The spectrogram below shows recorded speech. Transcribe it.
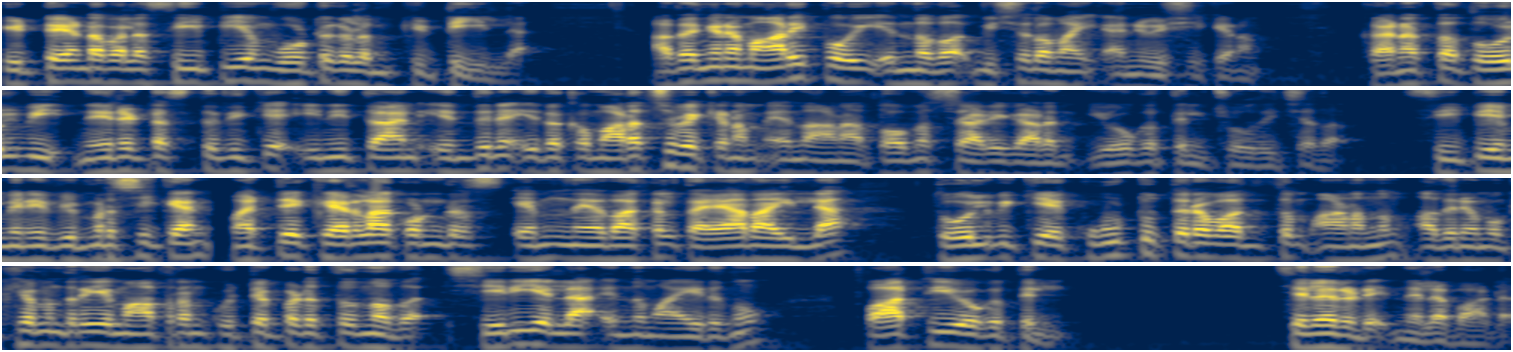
കിട്ടേണ്ട പല സി വോട്ടുകളും കിട്ടിയില്ല. അതെങ്ങനെ മാറിപ്പോയി എന്നത് വിശദമായി അന്വേഷിക്കണം. കനത്ത തോൽവി നേരിട്ട സ്ഥിതിക്ക് ഇനി താൻ എന്തിന് ഇതൊക്കെ മറച്ചുവെക്കണം എന്നാണ് തോമസ് ചാഴികാടൻ യോഗത്തിൽ ചോദിച്ചത്. സി പി എമ്മിനെ വിമർശിക്കാൻ മറ്റ് കേരള കോൺഗ്രസ് എം നേതാക്കൾ തയ്യാറായില്ല. തോൽവിക്ക് കൂട്ടുത്തരവാദിത്വം ആണെന്നും അതിന് മുഖ്യമന്ത്രിയെ മാത്രം കുറ്റപ്പെടുത്തുന്നത് ശരിയല്ല എന്നുമായിരുന്നു പാർട്ടി യോഗത്തിൽ ചിലരുടെ നിലപാട്.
